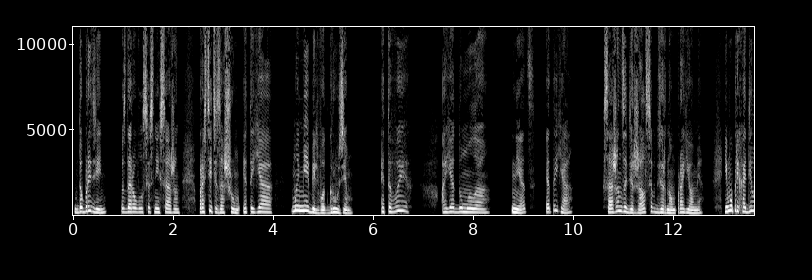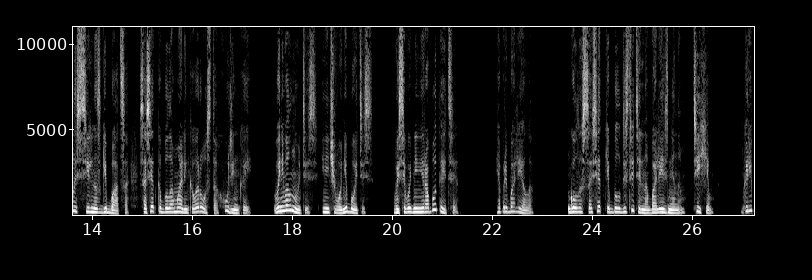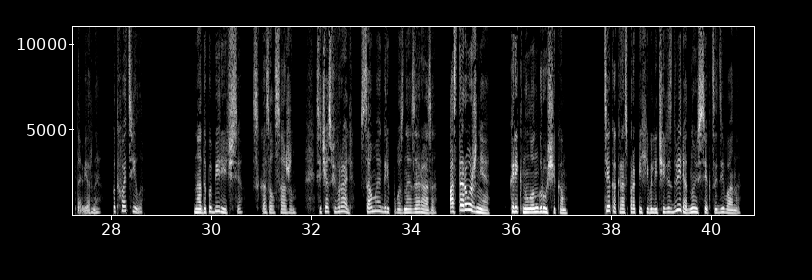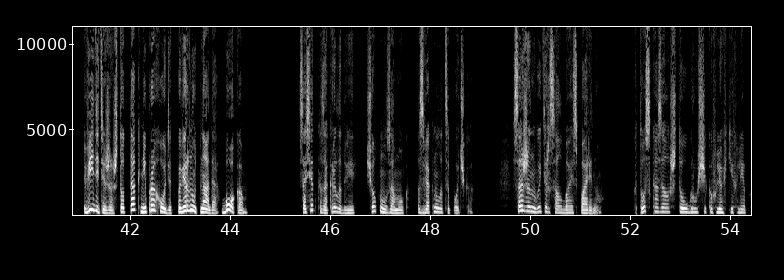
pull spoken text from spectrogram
«Добрый день», — поздоровался с ней Сажен. «Простите за шум, это я...» Мы мебель вот грузим. Это вы? А я думала... Нет, это я. Сажен задержался в дверном проеме. Ему приходилось сильно сгибаться. Соседка была маленького роста, худенькой. Вы не волнуйтесь и ничего не бойтесь. Вы сегодня не работаете? Я приболела. Голос соседки был действительно болезненным, тихим. Грипп, наверное, подхватила. «Надо поберечься», — сказал Сажен. «Сейчас февраль, самая гриппозная зараза». «Осторожнее!» — крикнул он грузчикам. Те как раз пропихивали через дверь одну из секций дивана. «Видите же, что так не проходит, повернуть надо, боком!» Соседка закрыла дверь, щелкнул замок, звякнула цепочка. Сажен вытер со лба испарину. Кто сказал, что у грузчиков легкий хлеб?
